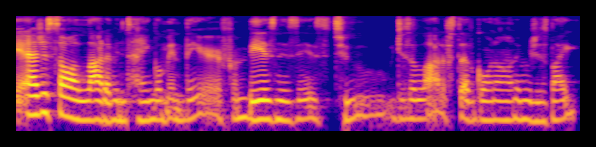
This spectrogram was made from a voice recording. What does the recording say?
I just saw a lot of entanglement there from businesses to just a lot of stuff going on. It was just like,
